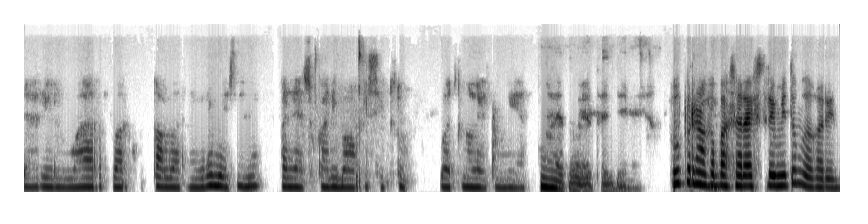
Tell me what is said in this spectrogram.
dari luar luar kota luar negeri biasanya pada suka dibawa ke situ buat ngeliat-ngeliat ngeliat-ngeliat aja. lu pernah ke pasar ekstrim itu nggak Karin?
